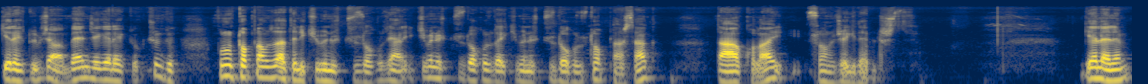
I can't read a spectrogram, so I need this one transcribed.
gerek duymuş ama bence gerek yok. Çünkü bunun toplamı zaten 2309. Yani 2309 da 2309'u toplarsak daha kolay sonuca gidebiliriz. Gelelim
